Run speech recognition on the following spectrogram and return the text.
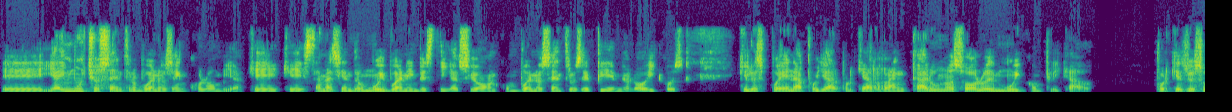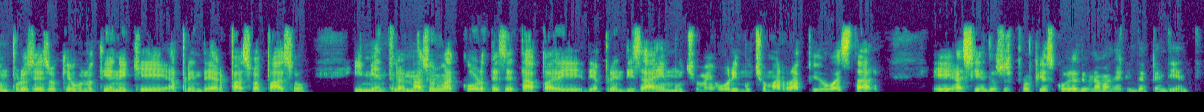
Eh, y hay muchos centros buenos en Colombia que, que, están haciendo muy buena investigación con buenos centros epidemiológicos que los pueden apoyar, porque arrancar uno solo es muy complicado, porque eso es un proceso que uno tiene que aprender paso a paso y mientras más uno acorte esa etapa de, de aprendizaje, mucho mejor y mucho más rápido va a estar eh, haciendo sus propias cosas de una manera independiente.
